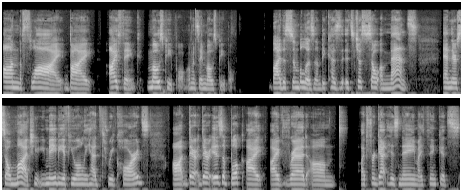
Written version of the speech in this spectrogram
on the fly by, I think, most people, I'm going to say most people, by the symbolism because it's just so immense and there's so much. You, you maybe if you only had three cards, uh, there there is a book I I've read. Um, I forget his name. I think it's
